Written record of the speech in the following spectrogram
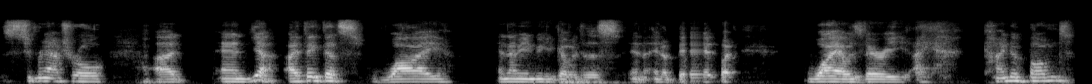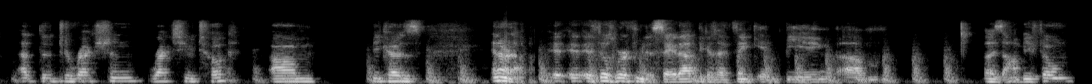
supernatural. Uh, and yeah, I think that's why, and I mean, we could go into this in, in a bit, but why I was very, I kind of bummed at the direction Rec 2 took. Um, because, and I don't know, it, it feels weird for me to say that because I think it being um, a zombie film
